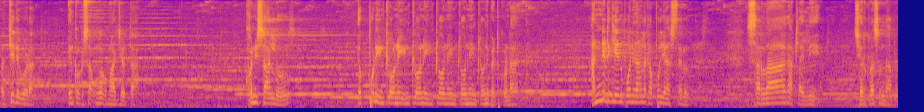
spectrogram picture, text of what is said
ప్రతిదీ కూడా. ఇంకొక స- ఇంకొక మాట చెప్తా. కొన్నిసార్లు ఎప్పుడు ఇంట్లోనే ఇంట్లోనే ఇంట్లోనే ఇంట్లోనే ఇంట్లోనే పెట్టకుండా అన్నిటికీ లేనిపోని దాంట్లోకి అప్పులు చేస్తారు. సరదాగా అట్లా వెళ్ళి చెరుకు రసం దాపు.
